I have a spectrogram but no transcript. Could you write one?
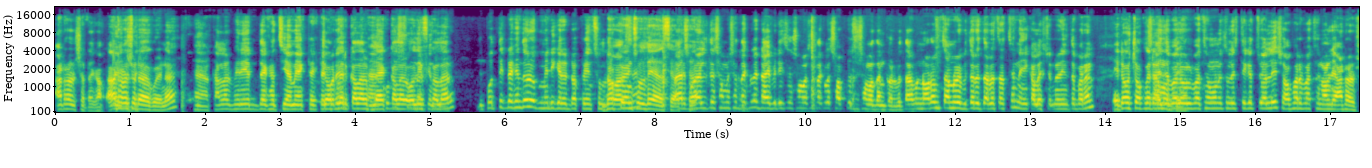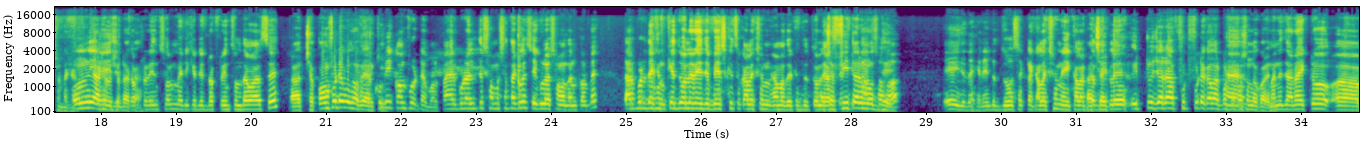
আঠারোশো টাকা। আঠারোশো টাকা করে না? হ্যাঁ কালার ভেরিয়েন্ট দেখাচ্ছি আমি একটা একটা করে। Chocolate colour black colour olive colour প্রত্যেকটা কিন্তু মেডিকেলের ডক্টর ইনসুল ডক্টর ইনসুল দেওয়া আছে আর আচ্ছা। কোয়ালিটিতে সমস্যা থাকলে ডায়াবেটিক্সের সমস্যা থাকলে সবকিছু সমাধান করবে। তারপর নরম চামড়ার ভিতরে যারা চাচ্ছেন এই কালেকশনটা নিতে পারেন। এটাও মধ্যে। অ্যাভেলেবল পাচ্ছেন উনচল্লিশ থেকে চুয়াল্লিশ অফার পাচ্ছেন অনলি আঠারোশো টাকা। Only 1800 টাকা। ডক্টর ইনসুল মেডিকেটের ডক্টর ইনসুল দেওয়া আছে। আচ্ছা কমফোর্টেবল হবে আর কি। খুবই কমফোর্টেবল পায়ের গোড়ালিতে সমস্যা থাকলে সেগুলো সমাধান করবে। তারপর দেখেন কেজুয়ালের এই যে বেশ কিছু কালেকশন আমাদের কিন্তু চলে আচ্ছা, আসছে। ফিতার মধ্যে। এই যে দেখেন এটা জোস একটা কালেকশন এই কালারটা আচ্ছা একটু দেখলে একটু যারা ফুটফুটে কালার পড়তে হ্যাঁ, পছন্দ করেন। মানে যারা একটু আহ,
